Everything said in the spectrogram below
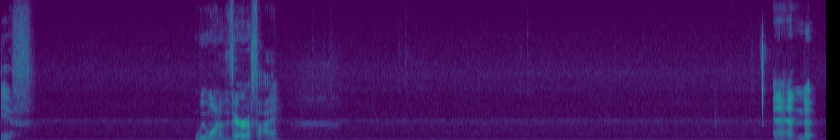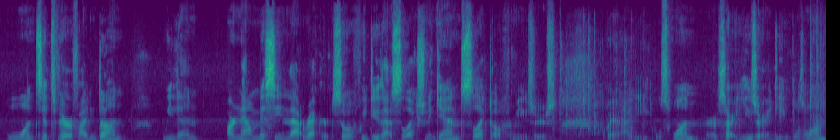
if we want to verify and once it's verified and done we then are now missing that record so if we do that selection again select all from users where id equals 1 or sorry user id equals 1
